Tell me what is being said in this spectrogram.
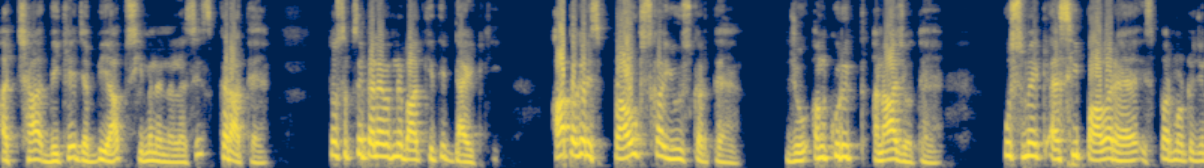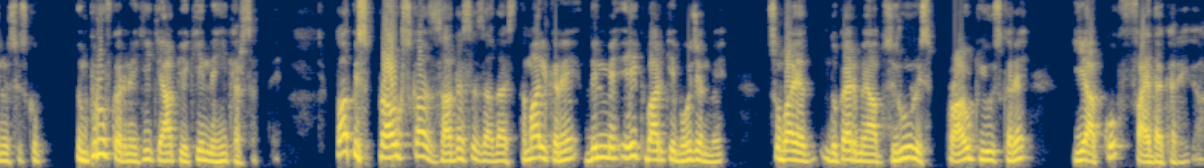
अच्छा दिखे जब भी आप सीमन एनालिसिस कराते हैं। तो सबसे पहले हमने बात की थी डाइट की। आप अगर स्प्राउट्स का यूज़ करते हैं, जो अंकुरित अनाज होते हैं, उसमें एक ऐसी पावर है स्पर्मोटोजेनोसिस को इंप्रूव करने की कि आप यकीन नहीं कर सकते। तो आप स्प्राउट्स का ज़्यादा से ज़्यादा इस्तेमाल करें। दिन में एक बार के भोजन में सुबह या दोपहर में आप ज़रूर स्प्राउट यूज़ करें, ये आपको फ़ायदा करेगा।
